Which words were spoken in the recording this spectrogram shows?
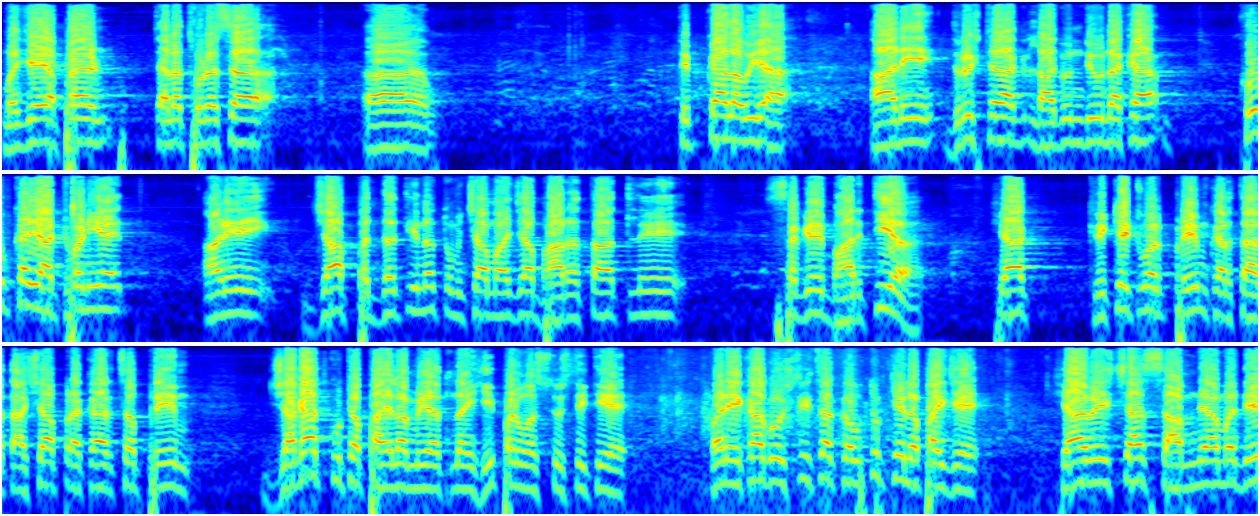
म्हणजे आपण त्याला थोडंसं टिपका लावूया आणि दृष्ट लागून देऊ नका. खूप काही आठवणी आहेत आणि ज्या पद्धतीनं तुमच्या माझ्या भारतातले सगळे भारतीय ह्या क्रिकेटवर प्रेम करतात अशा प्रकारचं प्रेम जगात कुठं पाहायला मिळत नाही ही पण वस्तुस्थिती आहे. पण एका गोष्टीचं कौतुक केलं पाहिजे ह्यावेळेसच्या सामन्यामध्ये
